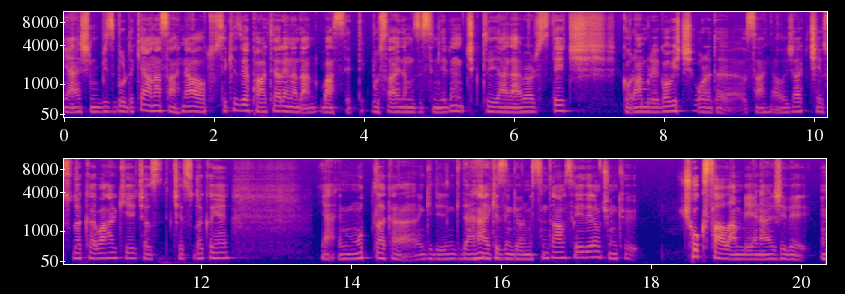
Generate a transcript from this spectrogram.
yani şimdi biz buradaki ana sahne A38 ve Parti Arena'dan bahsettik. Bu saydığımız isimlerin çıktığı yerler World Stage, Goran Bregovic orada sahne alacak. Çesudaka var ki Çesudaka'yı yani mutlaka giden herkesin görmesini tavsiye ederim. Çünkü çok sağlam bir enerjiyle e,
